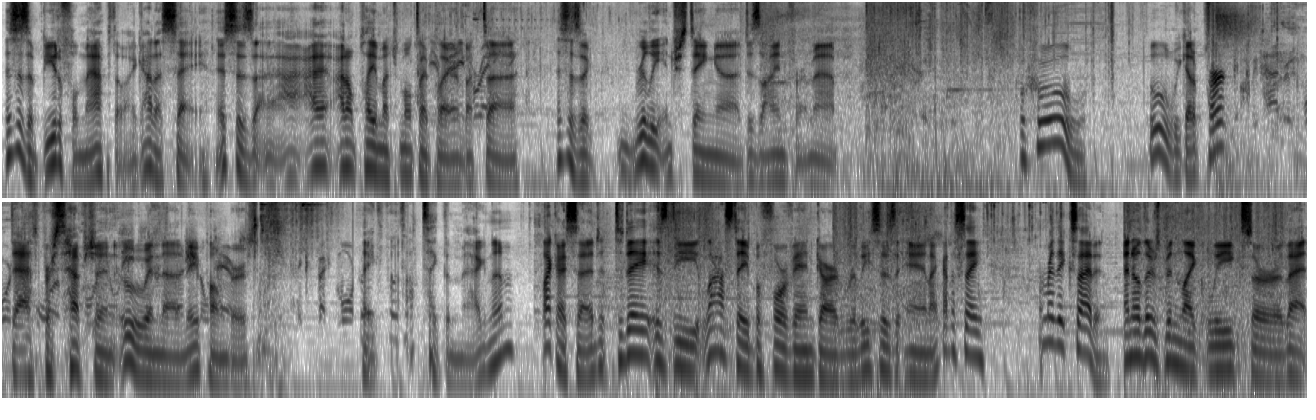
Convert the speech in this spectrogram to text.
This is a beautiful map, though, I gotta say. This is, I, I, I don't play much multiplayer, but uh, this is a really interesting uh, design for a map. Woohoo! Ooh, we got a perk. Death Perception. Ooh, and uh, Napalm Burst. Hey, I'll take the Magnum. Like I said, today is the last day before Vanguard releases, and I gotta say, I'm really excited. I know there's been like leaks or that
